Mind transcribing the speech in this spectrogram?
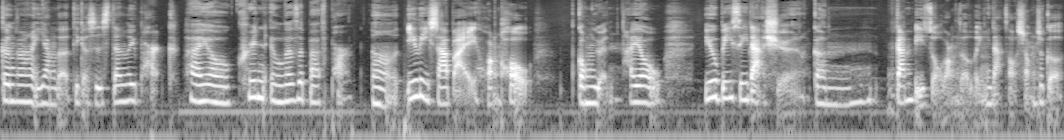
跟刚刚一样的，第一个是 Stanley Park，还有 Queen Elizabeth Park，嗯，伊丽莎白皇后公园，还有。UBC 大学跟甘比走廊的林荫大道上，这个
